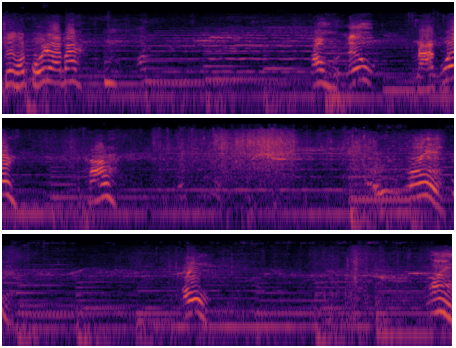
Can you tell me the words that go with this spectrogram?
ช่วยขนปุ๋ยหน่อยมาเอาเร็วหนักเว้ยมาเออเอาเออ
